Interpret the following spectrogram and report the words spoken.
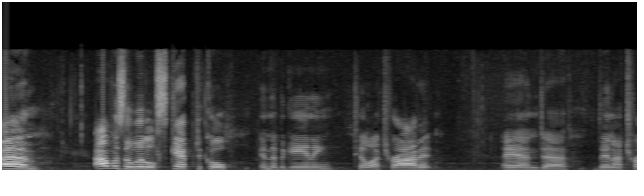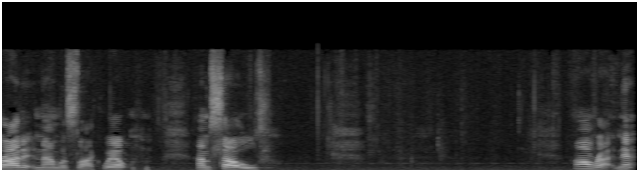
Um, I was a little skeptical in the beginning till I tried it. And uh, then I tried it and I was like, well, I'm sold. All right, now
